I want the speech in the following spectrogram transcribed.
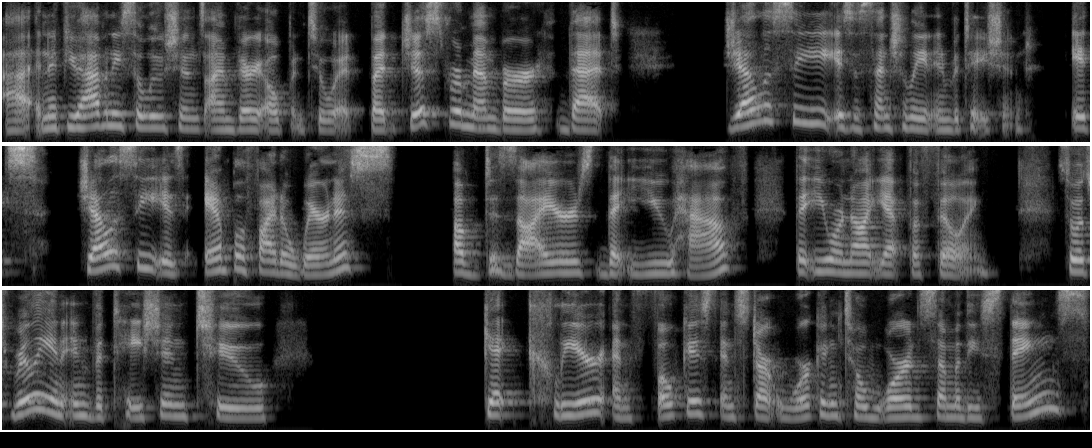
Uh, and if you have any solutions, I'm very open to it. But just remember that jealousy is essentially an invitation. It's jealousy is amplified awareness of desires that you have that you are not yet fulfilling. So it's really an invitation to get clear and focused and start working towards some of these things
